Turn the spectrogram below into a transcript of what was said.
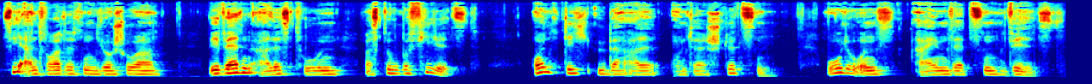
Sie antworteten Joshua, wir werden alles tun, was du befiehlst, und dich überall unterstützen, wo du uns einsetzen willst.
